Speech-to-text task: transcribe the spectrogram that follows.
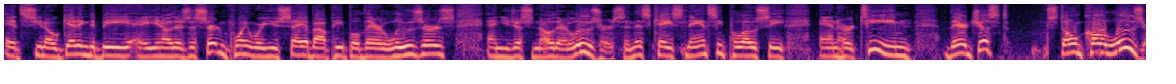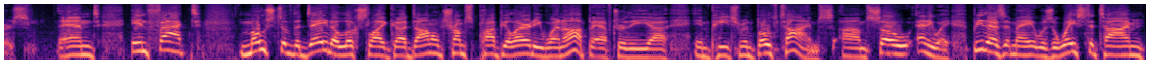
It's, you know, getting to be a, you know, there's a certain point where you say about people they're losers and you just know they're losers. In this case, Nancy Pelosi and her team, they're just stone cold losers. And in fact, most of the data looks like uh, Donald Trump's popularity went up after the uh, impeachment both times. Um, so, anyway, be that as it may, it was a waste of time,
